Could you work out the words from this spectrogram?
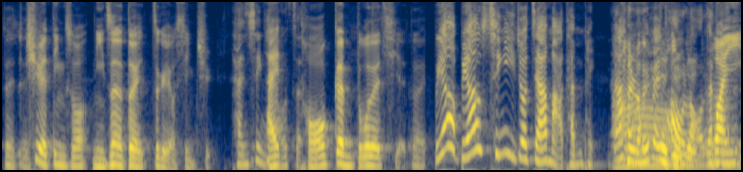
对，确定说你真的对这个有兴趣。弹性调整，投更多的钱，对，不要不要轻易就加码摊平，那很容易被套牢的。万一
